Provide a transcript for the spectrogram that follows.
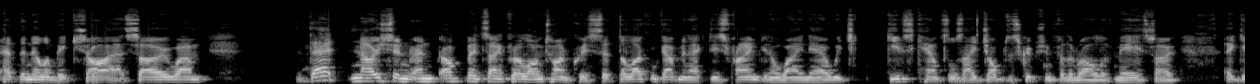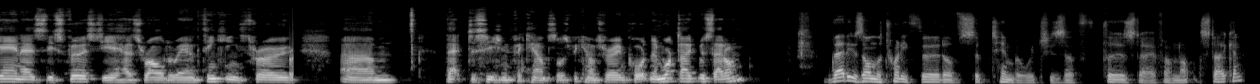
at the Nillumbik Shire. So um, that notion, and I've been saying for a long time, Chris, that the Local Government Act is framed in a way now which gives councils a job description for the role of mayor. So again, as this first year has rolled around, thinking through um, that decision for councillors becomes very important. And what date was that on? That is on the 23rd of September, which is a Thursday, if I'm not mistaken.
